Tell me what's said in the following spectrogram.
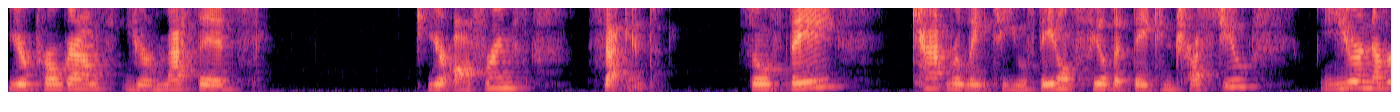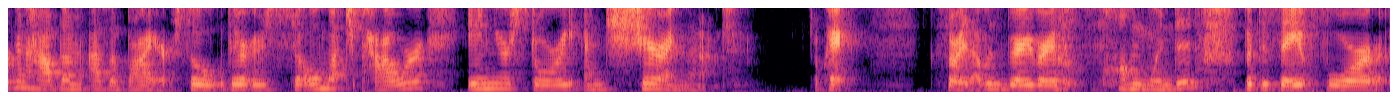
Your programs, your methods, your offerings second. So if they can't relate to you, if they don't feel that they can trust you, you're never going to have them as a buyer. So there is so much power in your story and sharing that. Okay. Sorry, that was very, very long winded, but to say it for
